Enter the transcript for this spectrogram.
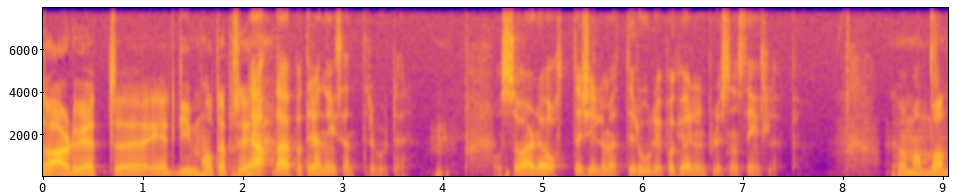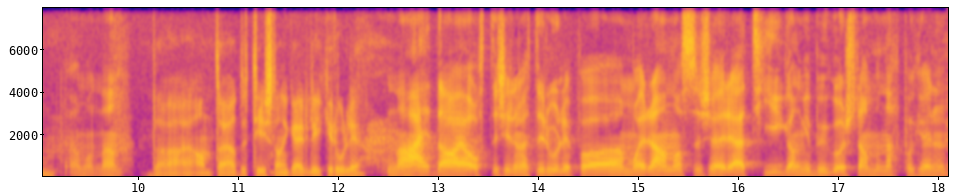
Da er du i et, et gym, holdt jeg på å si? Ja, da er jeg på treningssenteret borte her. Og så er det 8 km rolig på kvelden pluss noen stingsløp. Det var mandagen. Ja, mandagen. Da antar jeg at tirsdagen ikke er like rolig? Nei, da har jeg 8 km rolig på morgenen, og så kjører jeg ti ganger Buggårdsdammen på kvelden.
